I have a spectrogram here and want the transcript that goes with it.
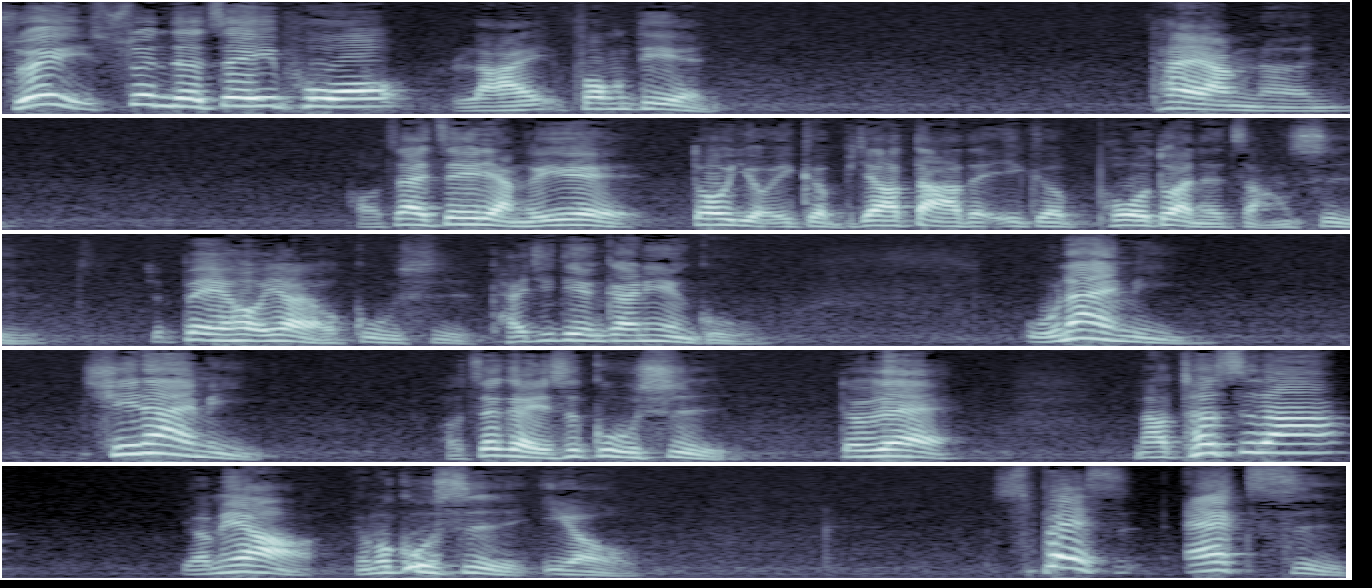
所以顺着这一波来风电。太阳能，好，在这两个月都有一个比较大的一个波段的涨势，就背后要有故事。台积电概念股，五纳米、七纳米，哦，这个也是故事，对不对？那特斯拉有没有？有没有故事？有。Space X，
